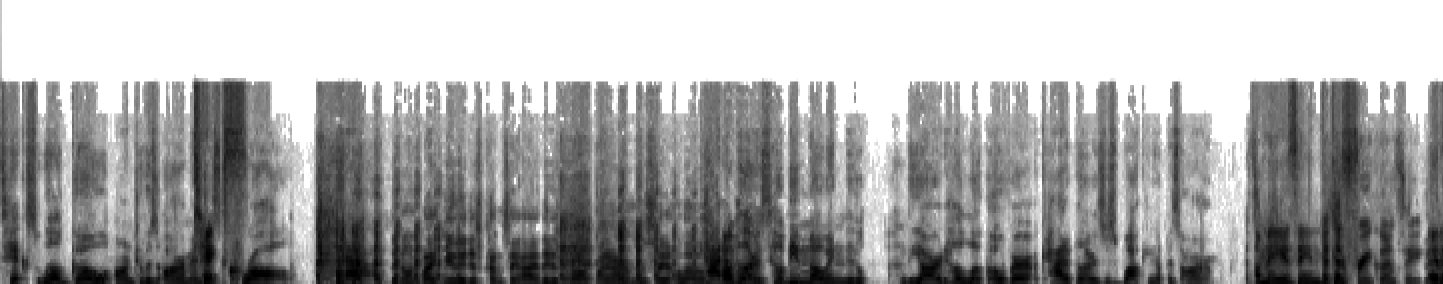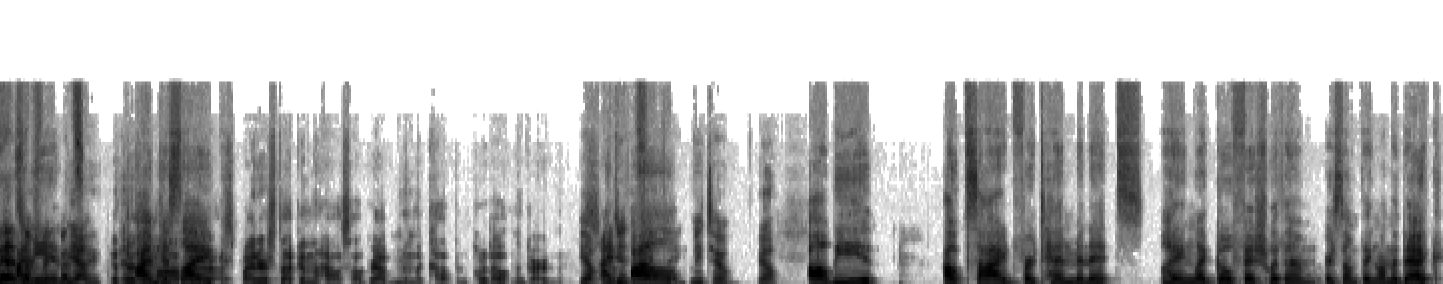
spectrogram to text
Ticks will go onto his arm and Ticks? just crawl. Yeah. They don't bite me. They just come say hi. They just crawl up my arm to say hello. Caterpillars, he'll be mowing the, the yard, he'll look over, a caterpillar is just walking up his arm. That's 'cause Amazing That's your because frequency. it is I a mean, frequency. yeah. If there's I'm a just moth or like- a spider stuck in the house, I'll grab them in the cup and put it out in the garden. Yep. I do the I'll- same thing. Me too. Yeah. I'll be outside for 10 minutes playing like go fish with him or something on the deck.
